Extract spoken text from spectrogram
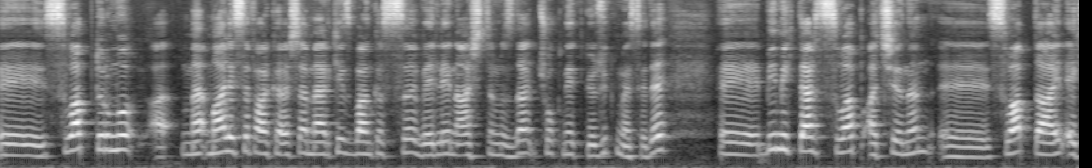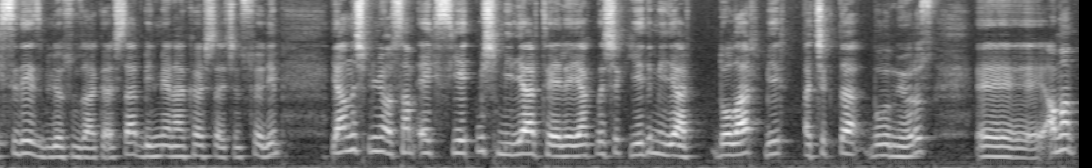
E, swap durumu maalesef arkadaşlar Merkez Bankası verilerini açtığımızda çok net gözükmese de e, bir miktar swap açığının swap dahil eksideyiz biliyorsunuz arkadaşlar. Bilmeyen arkadaşlar için söyleyeyim. Yanlış bilmiyorsam eksi 70 milyar TL yaklaşık 7 milyar dolar bir açıkta bulunuyoruz. Ee, ama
